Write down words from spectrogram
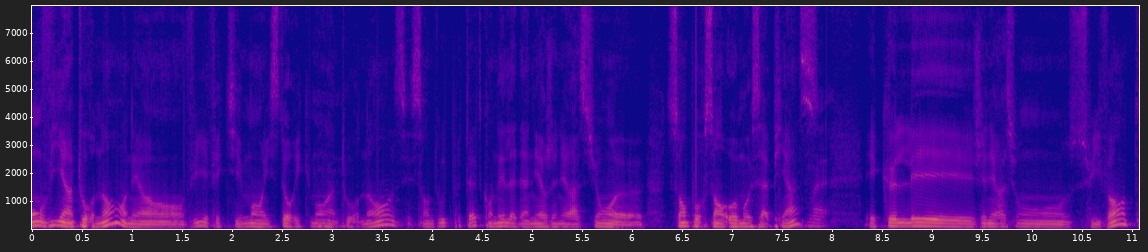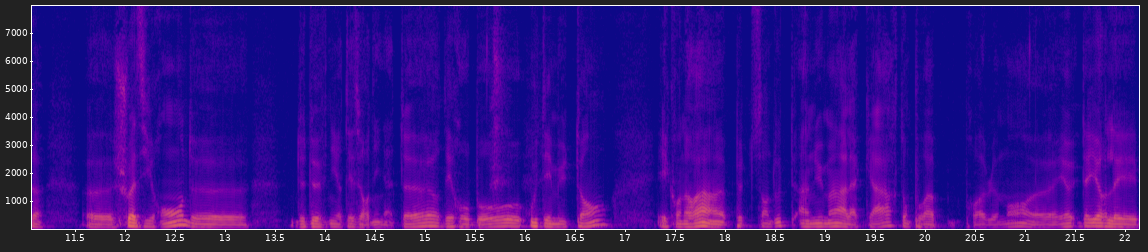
on vit un tournant, on est en on vit effectivement historiquement un Mhm. tournant. C'est sans doute peut-être qu'on est la dernière génération euh, 100% Homo sapiens Ouais. et que les générations suivantes euh, choisiront de, de devenir des ordinateurs, des robots ou des mutants, et qu'on aura un- sans doute un humain à la carte. On pourra probablement. euh, et D'ailleurs, les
